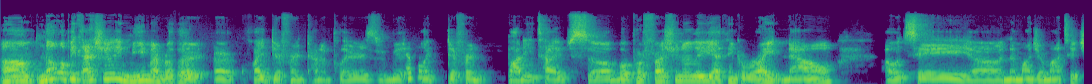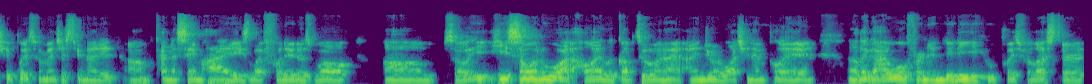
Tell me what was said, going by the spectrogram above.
Um, no, because actually, me and my brother are quite different kind of players with okay. like different body types. Uh, but professionally, I think right now, I would say uh, Nemanja Matic. He plays for Manchester United. Um, kind of same height. He's left-footed as well. Um, so he, he's someone who I, who I look up to, and I, I, enjoy watching him play. And another guy, Wilfred Ndidi, who plays for Leicester.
